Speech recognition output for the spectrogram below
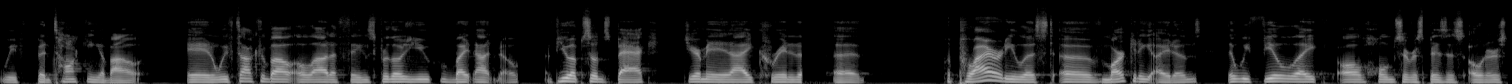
we've been talking about and we've talked about a lot of things. For those of you who might not know, a few episodes back, Jeremy and I created a, a priority list of marketing items that we feel like all home service business owners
